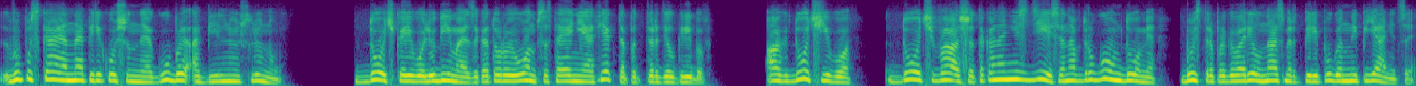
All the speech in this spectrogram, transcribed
выпуская на перекошенные губы обильную слюну. «Дочка его, любимая, за которую он в состоянии аффекта», — подтвердил Грибов. «Ах, дочь его! Дочь ваша! Так она не здесь, она в другом доме!» — быстро проговорил насмерть перепуганный пьяница.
